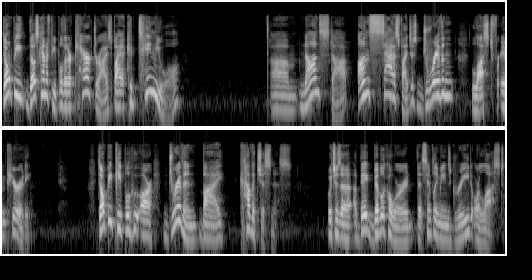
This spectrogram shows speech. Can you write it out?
Don't be those kind of people that are characterized by a continual, um, nonstop, unsatisfied, just driven lust for impurity. Don't be people who are driven by covetousness, which is a, a big biblical word that simply means greed or lust.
